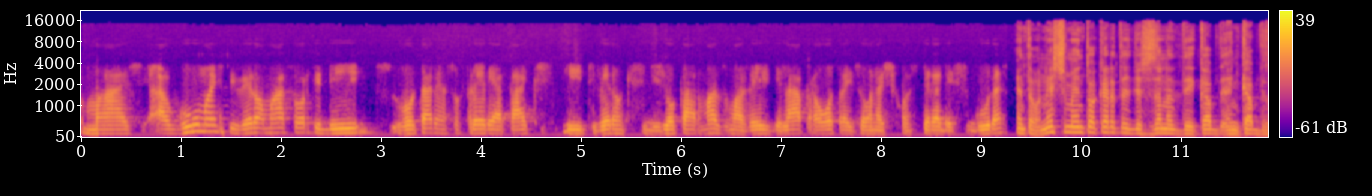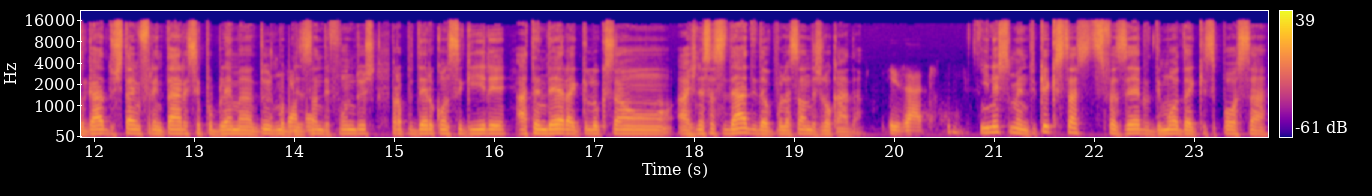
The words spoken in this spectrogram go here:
mas algumas tiveram a má sorte de voltarem a sofrer ataques e tiveram que se deslocar mais uma vez de lá para outras zonas consideradas seguras. Então, neste momento, a Carta Diocesana de Cabo, em Cabo Delgado está a enfrentar esse problema de mobilização de fundos para poder conseguir atender aquilo que são as necessidades da população deslocada. Exato. E neste momento, o que é que está a se fazer de modo a que se possa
